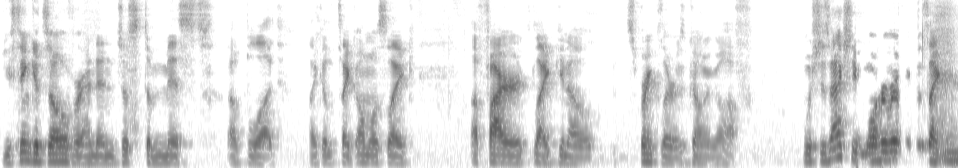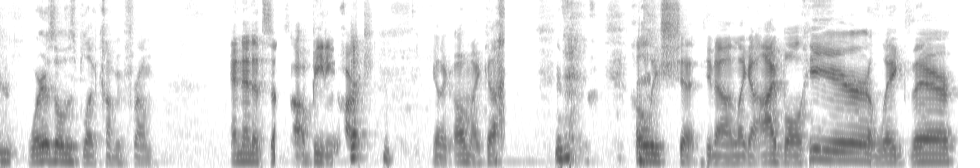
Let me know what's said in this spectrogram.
you think it's over and then just a mist of blood. Like, it's like almost like a fire, like, you know, sprinkler is going off, which is actually more horrific. It's like, where's all this blood coming from? And then it's a, a beating heart. You're like, oh my god, holy shit! You know, like an eyeball here, a leg there,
